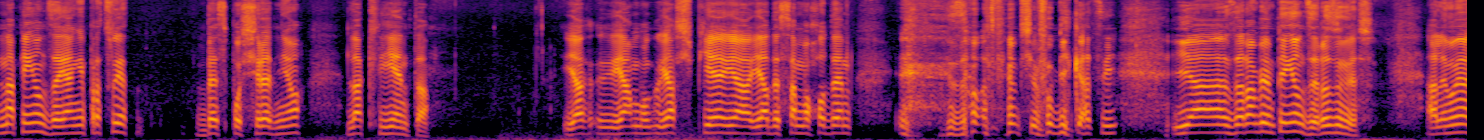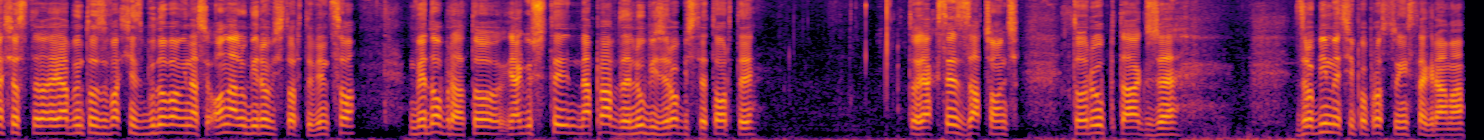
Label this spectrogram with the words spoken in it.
na pieniądze. Ja nie pracuję bezpośrednio dla klienta. Ja, ja, ja śpię, ja jadę samochodem, załatwiam się w ubikacji i ja zarabiam pieniądze, rozumiesz? Ale moja siostra, ja bym to właśnie zbudował inaczej. Ona lubi robić torty, więc co? Mówię, dobra, to jak już ty naprawdę lubisz robić te torty, to jak chcesz zacząć, to rób tak, że zrobimy ci po prostu Instagrama.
